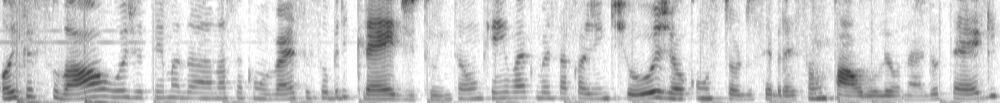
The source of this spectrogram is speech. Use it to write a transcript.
Oi, pessoal! Hoje o tema da nossa conversa é sobre crédito. Então, quem vai conversar com a gente hoje é o consultor do Sebrae São Paulo, Leonardo Teg,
